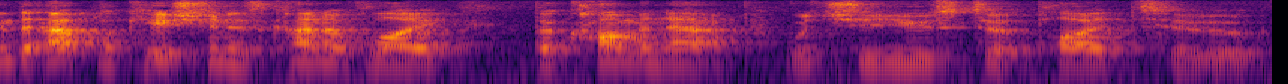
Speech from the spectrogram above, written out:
And the application is kind of like the Common App, which you use to apply to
